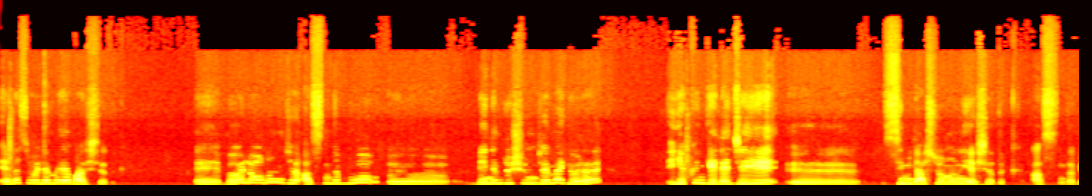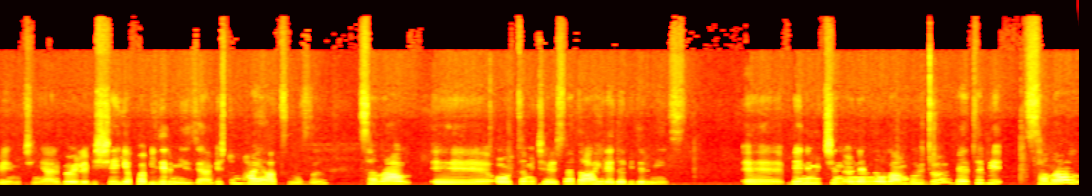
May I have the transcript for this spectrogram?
eve söylemeye başladık. Ee, böyle olunca aslında bu e, benim düşünceme göre yakın geleceği e, simülasyonunu yaşadık aslında benim için. Yani böyle bir şey yapabilir miyiz? Yani biz tüm hayatımızı sanal e, ortam içerisine dahil edebilir miyiz? E, benim için önemli olan buydu ve tabii sanal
